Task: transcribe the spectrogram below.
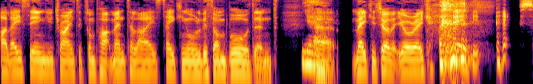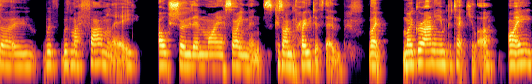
Are they seeing you trying to compartmentalize, taking all of this on board and yeah, uh, making sure that you're okay? so with with my family, I'll show them my assignments because I'm proud of them. Like my granny in particular, I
